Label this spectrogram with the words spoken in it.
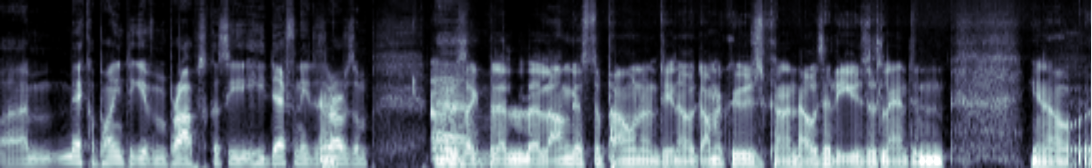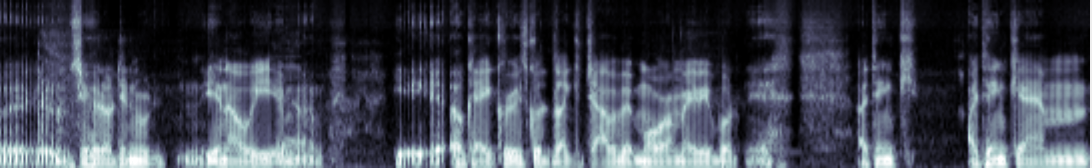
um, make a point to give him props because he, he definitely deserves them. Um, was like the, the, longest opponent. You know, Dominick Cruz kind of knows how to use his length, and you know, uh, Cejudo didn't. You know, he, yeah. he, okay, Cruz could like jab a bit more maybe, but I think I think um,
